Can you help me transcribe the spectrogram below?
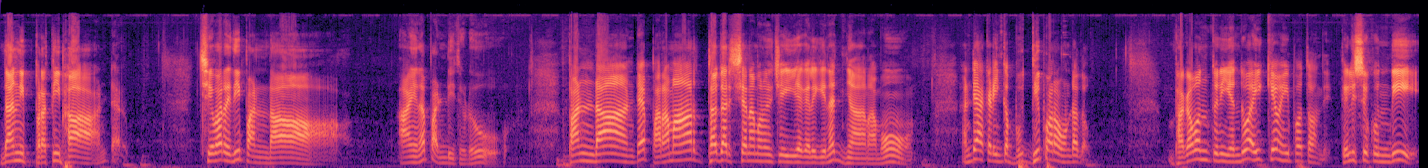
దాన్ని ప్రతిభ అంటారు. చివరిది పండా. ఆయన పండితుడు. పండా అంటే పరమార్థ దర్శనమును చేయగలిగిన జ్ఞానము. అంటే అక్కడ ఇంకా బుద్ధి పొర ఉండదు. భగవంతుని ఎందు ఐక్యం అయిపోతోంది తెలుసుకుంది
